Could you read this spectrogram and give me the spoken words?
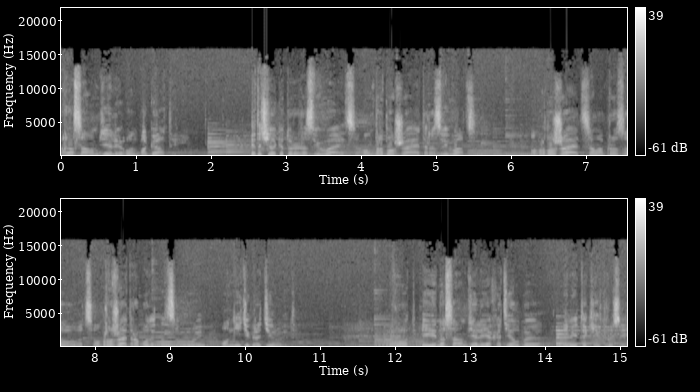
А на самом деле он богатый. Это человек, который развивается, он продолжает развиваться. Он продолжает самообразовываться, он продолжает работать над собой, он не деградирует. Вот. И на самом деле я хотел бы иметь таких друзей.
